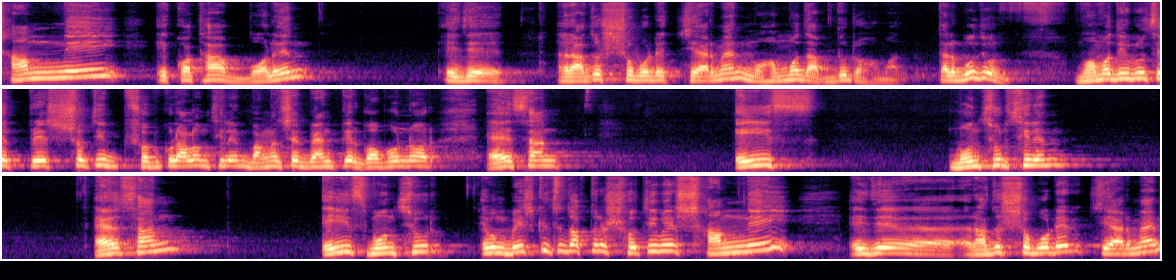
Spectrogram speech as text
সামনেই এ কথা বলেন। এই যে রাজস্ব বোর্ডের চেয়ারম্যান মোহাম্মদ আব্দুর রহমান। তাহলে বুঝুন, মোহাম্মদ ইউনুসের প্রেস সচিব শফিকুল আলম ছিলেন বাংলাদেশের ব্যাংকের গভর্নর, এহসান এইস মনসুর ছিলেন, এহসান এইস মনসুর এবং বেশ কিছু দপ্তরের সচিবের সামনেই এই যে রাজস্ব বোর্ডের চেয়ারম্যান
